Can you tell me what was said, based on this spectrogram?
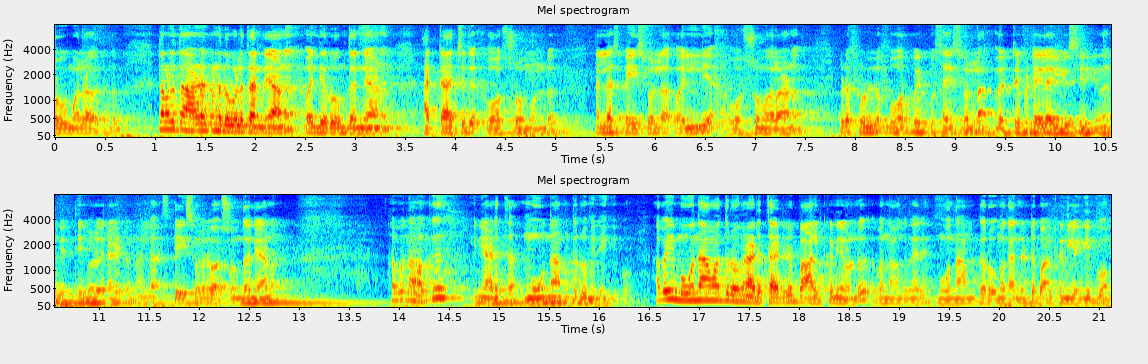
റൂമുകളാണ് വരുന്നത്. നമ്മൾ താഴെ കണ്ടതുപോലെ തന്നെയാണ്. വലിയ റൂം തന്നെയാണ്. അറ്റാച്ച്ഡ് വാഷ്റൂം ഉണ്ട്. നല്ല സ്പേസുള്ള വലിയ വാഷ്റൂമുകളാണ് ഇവിടെ ഫുള്ള് ഫോർ ബൈ ടു സൈസുള്ള വെട്രിഫിറ്റയിലാണ് യൂസ് ചെയ്തിരിക്കുന്നത്. ഭിത്തി മുഴുവനായിട്ടും നല്ല സ്പേസുള്ള വാഷ്റൂം തന്നെയാണ്. അപ്പോൾ നമുക്ക് ഇനി അടുത്ത മൂന്നാമത്തെ റൂമിലേക്ക് പോകും. അപ്പോൾ ഈ മൂന്നാമത്തെ റൂമിന് അടുത്തായിട്ടൊരു ബാൽക്കണി ഉണ്ട്. അപ്പോൾ നമുക്ക് നേരെ മൂന്നാമത്തെ റൂം കണ്ടിട്ട് ബാൽക്കണിയിലേക്ക് പോകും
